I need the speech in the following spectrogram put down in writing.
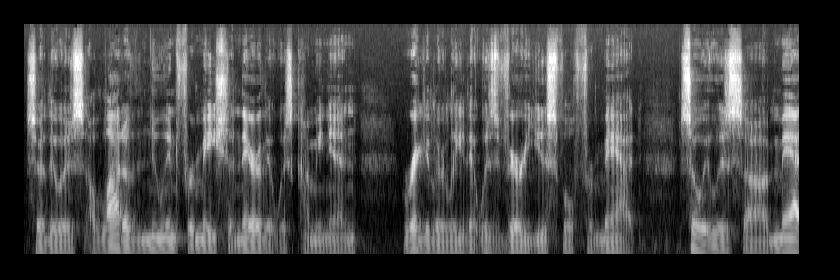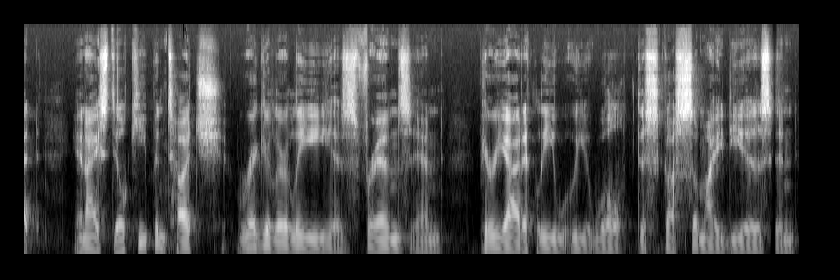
So there was a lot of new information there that was coming in regularly that was very useful for Matt. So it was uh, Matt and I still keep in touch regularly as friends, and periodically we will discuss some ideas. And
